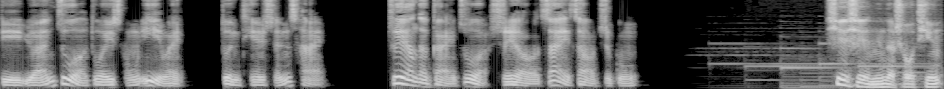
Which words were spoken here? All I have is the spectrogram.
比原作多一重意味，顿添神采。这样的改作实有再造之功。谢谢您的收听，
